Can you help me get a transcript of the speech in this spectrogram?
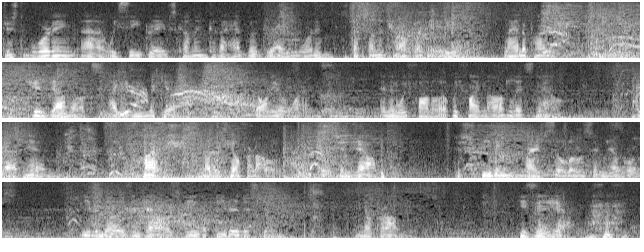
Just warding, uh, we see Graves coming because I have the Dragon Warden. Steps on the trap like an idiot. Land a punch. Zhao melts. I give him the kill. Don't even. And then we follow up, we find Nautilus now. Grab him. Punch. Another kill for Nautilus. Uh. Just feeding my solos and jungles. Even though Zhao is being a feeder this game. No problem. He's Xin Zhao.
